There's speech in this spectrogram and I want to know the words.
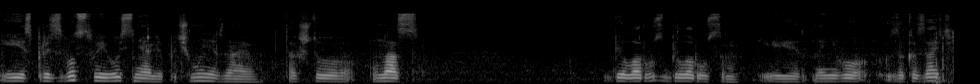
и с производства его сняли. Почему, не знаю. Так что у нас белорус белорусом, и на него заказать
